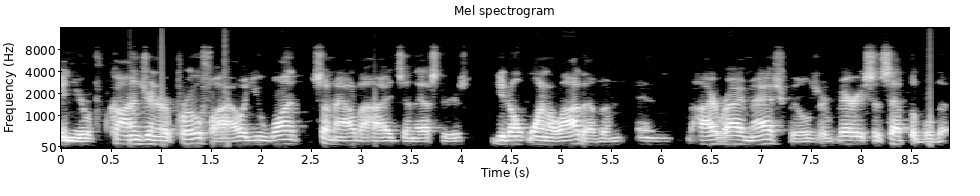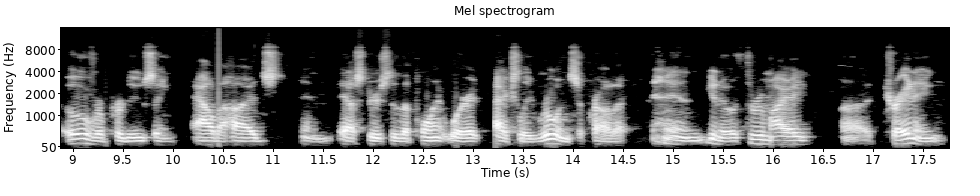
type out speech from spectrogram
in your congener profile you want some aldehydes and esters. You don't want a lot of them. And high rye mash bills are very susceptible to overproducing aldehydes and esters to the point where it actually ruins the product. And you know through my uh, training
